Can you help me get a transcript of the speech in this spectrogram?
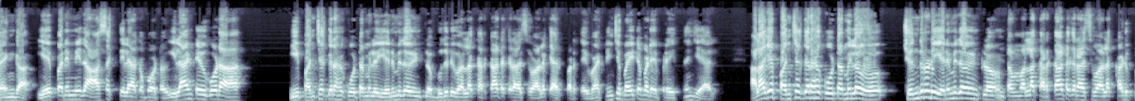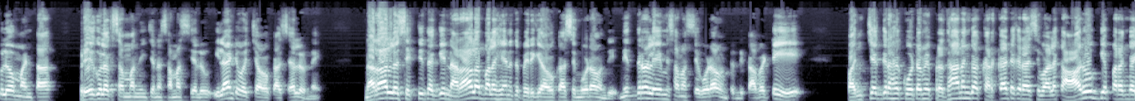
బెంగ ఏ పని మీద ఆసక్తి లేకపోవటం ఇలాంటివి కూడా ఈ పంచగ్రహ కూటమిలో ఎనిమిదో ఇంట్లో బుధుడి వల్ల కర్కాటక రాశి వాళ్ళకి ఏర్పడతాయి. వాటి నుంచి బయటపడే ప్రయత్నం చేయాలి. అలాగే పంచగ్రహ కూటమిలో చంద్రుడు ఎనిమిదో ఇంట్లో ఉండటం వల్ల కర్కాటక రాశి వాళ్ళ కడుపులో మంట ప్రేగులకు సంబంధించిన సమస్యలు ఇలాంటివి వచ్చే అవకాశాలు ఉన్నాయి. నరాల్లో శక్తి తగ్గి నరాల బలహీనత పెరిగే అవకాశం కూడా ఉంది. నిద్రలేమి సమస్య కూడా ఉంటుంది. కాబట్టి పంచగ్రహ కూటమి ప్రధానంగా కర్కాటక రాశి వాళ్ళకి ఆరోగ్యపరంగా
